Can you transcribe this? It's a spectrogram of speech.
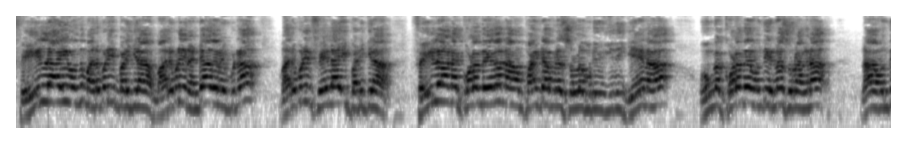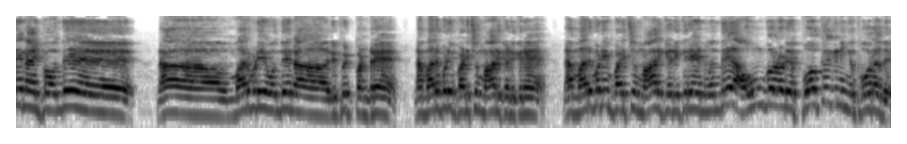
ஃபெயில் ஆகி வந்து மறுபடியும் படிக்கிறான் மறுபடியும் ரெண்டாவது ரிப்பீட்டா மறுபடியும் ஃபெயில் ஆகி படிக்கிறான் ஃபெயில் ஆன குழந்தைய தான் நான் பாயிண்ட் ஆஃப் சொல்ல முடியும். இது ஏன்னா உங்க குழந்தை வந்து என்ன சொல்றாங்கன்னா நான் வந்து நான் இப்போ வந்து நான் மறுபடியும் வந்து நான் ரிப்பீட் பண்றேன். நான் மறுபடியும் படிச்சு மார்க் எடுக்கிறேன். நான் மறுபடியும் படிச்சு மார்க் எடுக்கிறேன் வந்து அவங்களுடைய போக்குக்கு நீங்க போறது.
